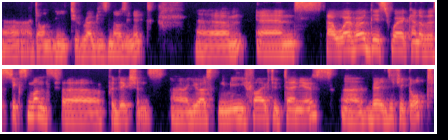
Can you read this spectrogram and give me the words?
I don't need to rub his nose in it. Um, and however, these were kind of a six month uh, predictions. Uh, you're asking me five to 10 years, uh, very difficult.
